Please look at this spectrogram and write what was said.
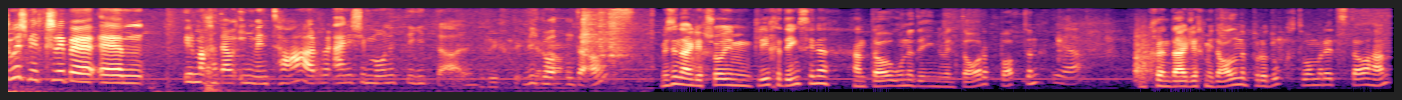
Du hast mir geschrieben, ähm, ihr macht auch Inventar, eines im Monat digital. Richtig, Wie genau. geht denn das? Wir sind eigentlich schon im gleichen Ding drin, haben hier unten den Inventar-Button. Ja. Wir können eigentlich mit allen Produkten, die wir jetzt hier haben,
